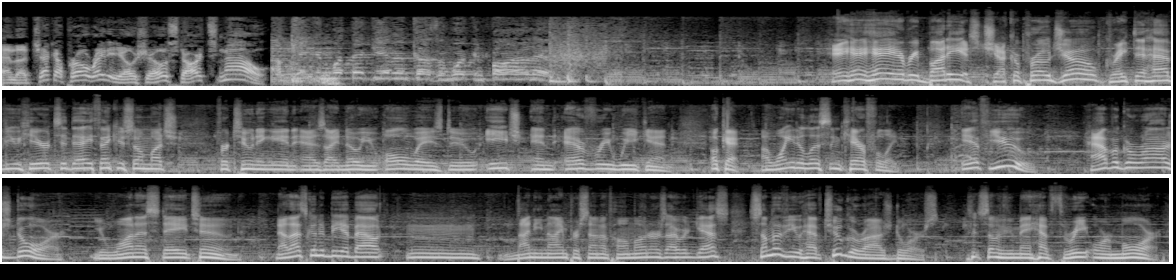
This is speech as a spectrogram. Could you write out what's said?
And the Check A Pro Radio Show starts now. I'm taking what they're giving because I'm working for a living. Hey, hey, hey, everybody. It's Check A Pro Joe. Great to have you here today. Thank you so much for tuning in, as I know you always do each and every weekend. Okay, I want you to listen carefully. If you have a garage door, you want to stay tuned. Now, that's going to be about mm, 99% of homeowners, I would guess. Some of you have two garage doors, some of you may have three or more.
